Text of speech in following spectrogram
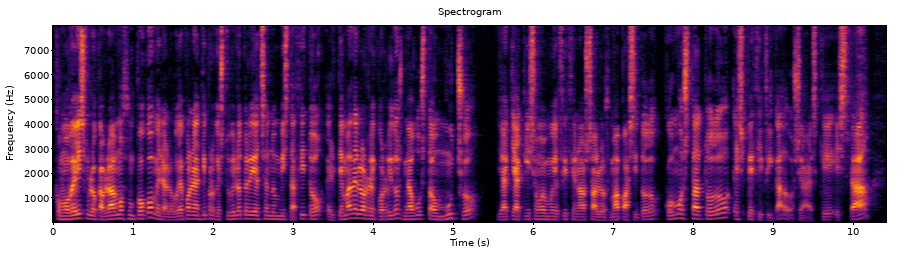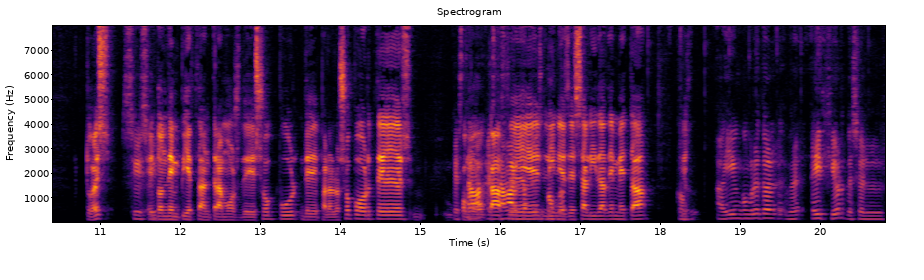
Como veis, lo que hablábamos un poco, mira, lo voy a poner aquí porque estuve el otro día echando un vistacito. El tema de los recorridos me ha gustado mucho, ya que aquí somos muy aficionados a los mapas y todo, cómo está todo especificado. O sea, es que está. Entonces, Sí, donde empiezan tramos de, sopor- de para los soportes, Está- como cafés, como- líneas de salida de meta. Con- ahí en concreto, Eifjord es el.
